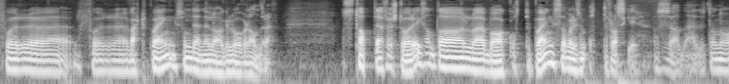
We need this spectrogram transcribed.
for, eh, for hvert poeng som denne laget lover det andre. Og så tapte jeg første året. Da lå jeg bak åtte poeng, så det var liksom åtte flasker. Og så sa jeg nei, du, du, nå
